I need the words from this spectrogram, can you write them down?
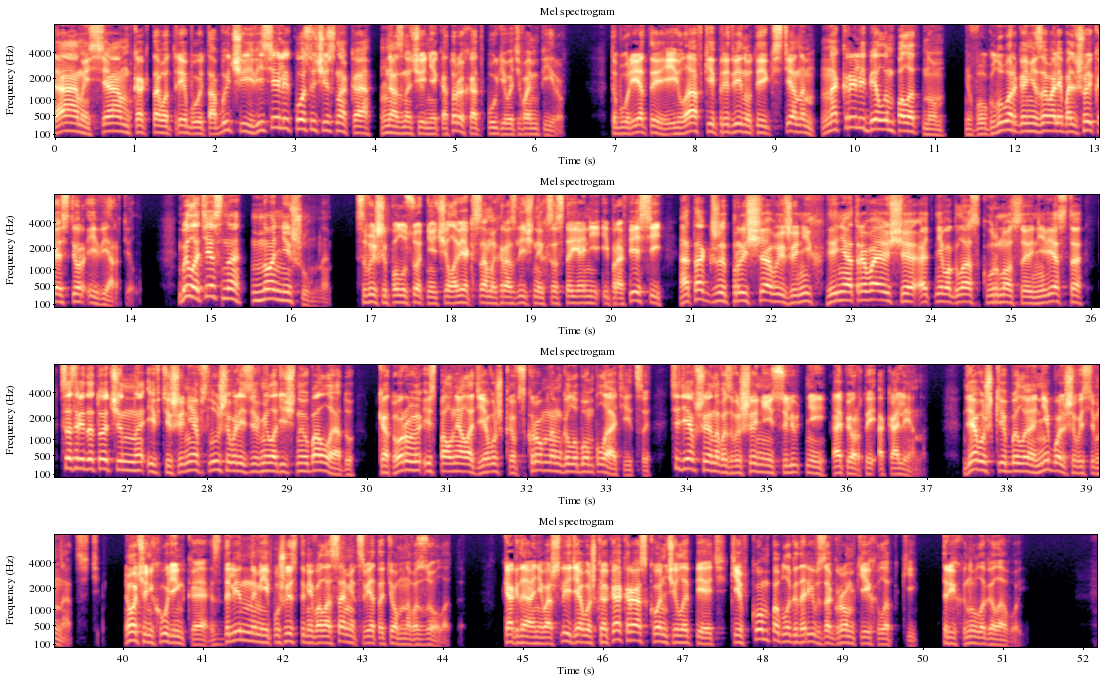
Там и сям, как того требуют обычаи, висели косы чеснока, назначение которых отпугивать вампиров. Табуреты и лавки, придвинутые к стенам, накрыли белым полотном. В углу организовали большой костер и вертел. Было тесно, но не шумно. свыше полусотни человек самых различных состояний и профессий, а также прыщавый жених и не отрывающая от него глаз курносая невеста, сосредоточенно и в тишине вслушивались в мелодичную балладу, которую исполняла девушка в скромном голубом платьице, сидевшая на возвышении с лютней, опертой о колено. Девушке было не больше 18. Очень худенькая, с длинными и пушистыми волосами цвета темного золота. Когда они вошли, девушка как раз кончила петь, кивком поблагодарив за громкие хлопки. Тряхнула головой.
